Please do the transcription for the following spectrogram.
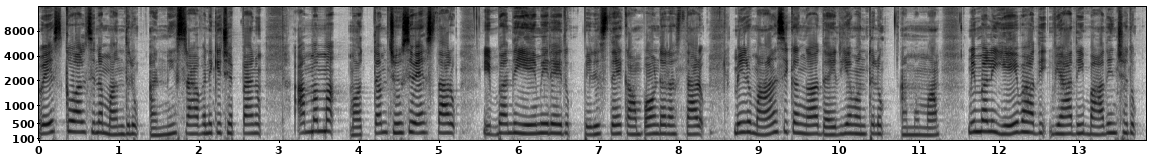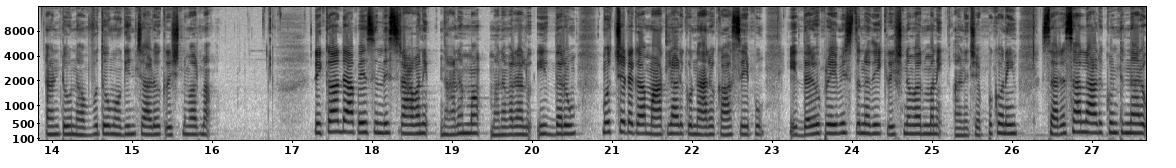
వేసుకోవాల్సిన మందులు అన్నీ శ్రావణికి చెప్పాను. అమ్మమ్మ మొత్తం చూసి వేస్తారు. ఇబ్బంది ఏమీ లేదు. పిలిస్తే కాంపౌండర్ వస్తాడు. మీరు మానసికంగా ధైర్యవంతులు. అమ్మమ్మ మిమ్మల్ని ఏ వ్యాధి వ్యాధి బాధించదు అంటూ నవ్వుతూ ముగించాడు కృష్ణవర్మ. రికార్డ్ ఆపేసింది శ్రావణి. నానమ్మ మనవరాలు ఇద్దరు ముచ్చటగా మాట్లాడుకున్నారు కాసేపు. ఇద్దరూ ప్రేమిస్తున్నది కృష్ణవర్మని అని చెప్పుకొని సరసాలు ఆడుకుంటున్నారు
